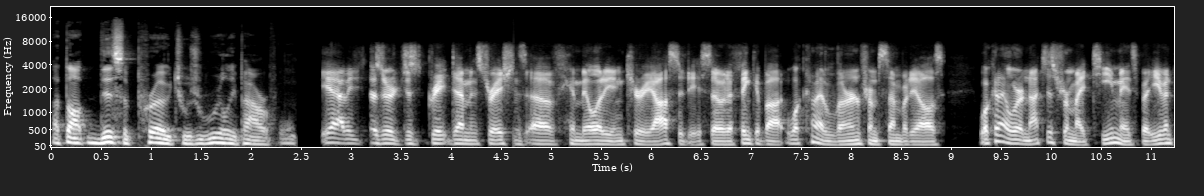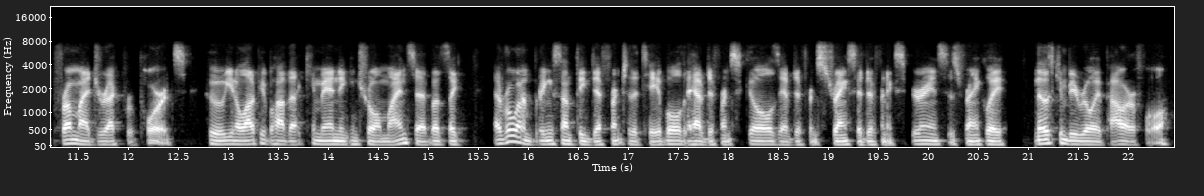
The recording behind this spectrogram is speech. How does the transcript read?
I thought this approach was really powerful. Yeah, I mean, those are just great demonstrations of humility and curiosity. So to think about what can I learn from somebody else? What can I learn not just from my teammates, but even from my direct reports, who, you know, a lot of people have that command and control mindset, but it's like everyone brings something different to the table. They have different skills, they have different strengths, they have different experiences, frankly. Those can be really powerful.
